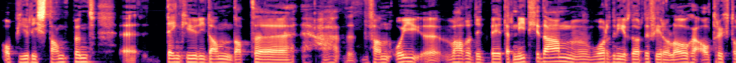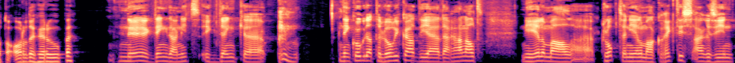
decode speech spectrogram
op jullie standpunt denken jullie dan dat uh, van oei, uh, we hadden dit beter niet gedaan? We worden hier door de virologen al terug tot de orde geroepen? Nee, ik denk dat niet. Ik denk, uh, ik denk ook dat de logica die hij daaraan haalt niet helemaal uh, klopt en niet helemaal correct is, aangezien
